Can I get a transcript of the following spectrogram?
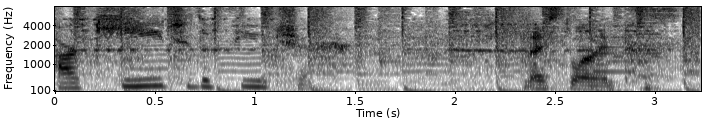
Our key to the future. Nice line.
